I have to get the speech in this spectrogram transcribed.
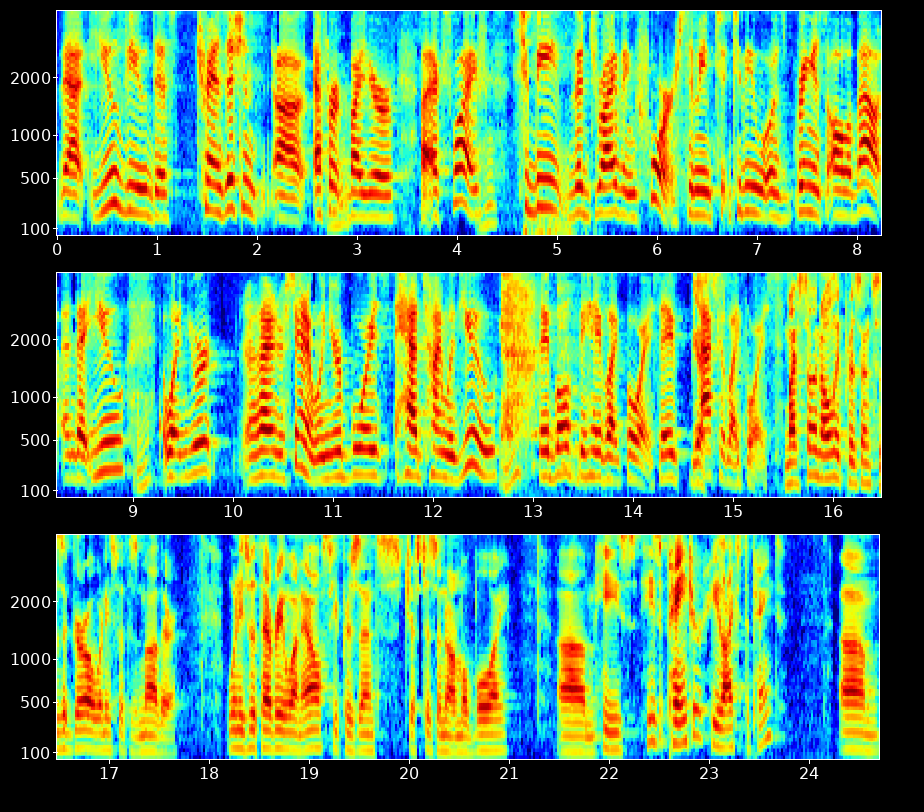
that you viewed this transition uh, effort mm-hmm. by your uh, ex-wife mm-hmm. to be the driving force. I mean, to, to, be what was bringing us all about, and that you, when you're as I understand it, when your boys had time with you, they both behaved like boys. They yes. acted like boys. My son only presents as a girl when he's with his mother. When he's with everyone else, he presents just as a normal boy. Um, he's, he's a painter. He likes to paint. Um,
